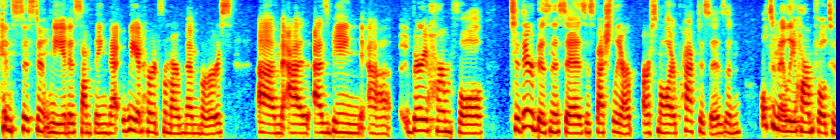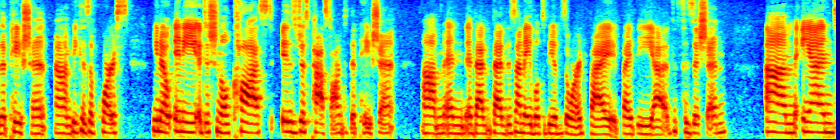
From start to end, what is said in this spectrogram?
consistently, it is something that we had heard from our members um, as, as being uh, very harmful to their businesses, especially our, our smaller practices, and ultimately harmful to the patient um, because, of course, you know, any additional cost is just passed on to the patient, um, and, and, that that is unable to be absorbed by by the uh, the physician. Um, and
